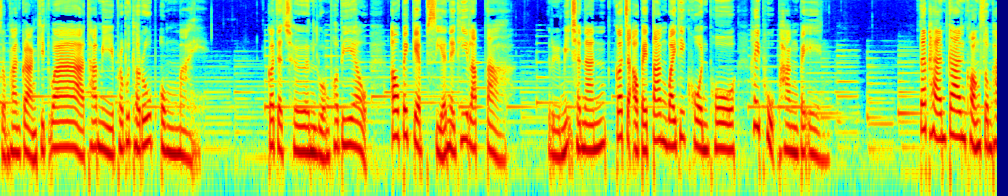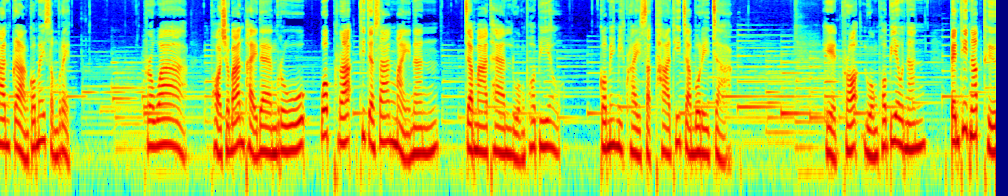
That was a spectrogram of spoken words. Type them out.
สมภารกลางคิดว่าถ้ามีพระพุทธรูปองค์ใหม่ ก็จะเชิญหลวงพ่อเบี้ยว เอาไปเก็บเสียในที่รับตา หรือมิฉะนั้นก็จะเอาไปตั้งไว้ที่โคนโพให้ผุพังไปเอง แต่แผนการของสมภารกลางก็ไม่สำเร็จ เพราะว่าพอชาวบ้านไผ่แดงรู้ว่าพระที่จะสร้างใหม่นั้น จะมาแทนหลวงพ่อเบี้ยว ก็ไม่มีใครศรัทธาที่จะบริจาค เหตุเพราะหลวงพ่อเบี้ยวนั้น เป็นที่นับถือ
